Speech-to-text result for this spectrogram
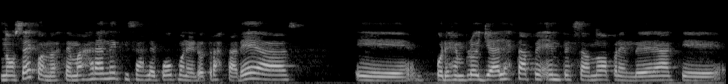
no sé, cuando esté más grande quizás le puedo poner otras tareas eh, por ejemplo, ya le está empezando a aprender a que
